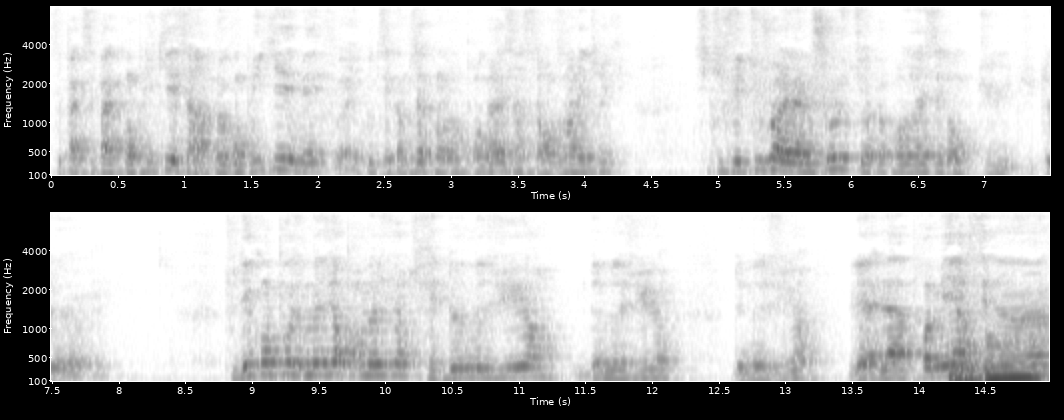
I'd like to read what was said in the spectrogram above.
C'est un peu compliqué, mais bah, écoute, c'est comme ça qu'on progresse, hein, c'est en faisant les trucs. Si tu fais toujours la même chose, tu vas pas progresser. Donc tu, te, tu décomposes mesure par mesure. Tu fais deux mesures, deux mesures, deux mesures. La, première, c'est un,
